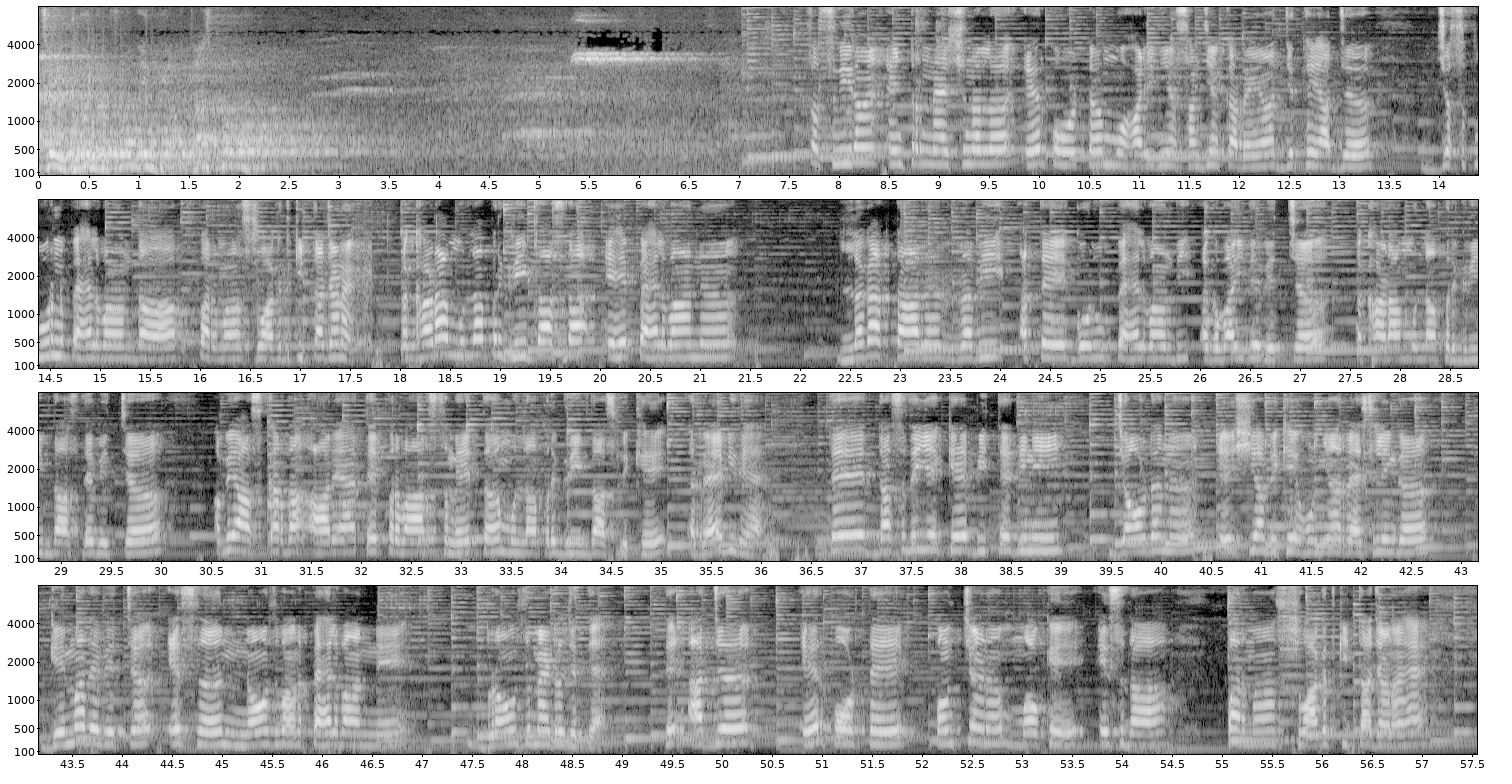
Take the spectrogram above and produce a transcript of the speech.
Betsy, the winner from India, does ਤਸਵੀਰਾਂ international 에ਅਰਪੋਰਟ ਮੋਹਾਲੀ ਦੀਆਂ ਸਾਂਝੀਆਂ ਕਰ ਰਹੇ ਹਾਂ ਜਿੱਥੇ ਅੱਜ ਜਸਪੂਰਨ ਪਹਿਲਵਾਨ ਦਾ ਭਰਵਾਂ ਸਵਾਗਤ ਕੀਤਾ ਜਾਣਾ ਹੈ। ਅਖਾੜਾ ਮੁੱਲਾਪੁਰ ਗਰੀਬਦਾਸ ਦਾ ਇਹ ਪਹਿਲਵਾਨ ਲਗਾਤਾਰ ਰਵੀ ਅਤੇ ਗੋਲੂ ਪਹਿਲਵਾਨ ਦੀ ਅਗਵਾਈ ਦੇ ਵਿੱਚ ਅਖਾੜਾ ਮੁੱਲਾਪੁਰ ਗਰੀਬਦਾਸ ਦੇ ਵਿੱਚ ਅਭਿਆਸ ਕਰਦਾ ਆ ਰਿਹਾ ਹੈ ਤੇ ਪਰਿਵਾਰ ਸਮੇਤ ਮੁੱਲਾਪੁਰ ਗਰੀਬਦਾਸ ਵਿਖੇ ਰਹਿ ਵੀ ਰਿਹਾ ਹੈ। ਤੇ ਦੱਸ ਦਈਏ ਕਿ ਬੀਤੇ ਦਿਨੀ ਜਾਰਡਨ ਏਸ਼ੀਆ ਵਿਖੇ ਹੋਈਆਂ ਰੈਸਲਿੰਗ ਗੇਮਾਂ ਦੇ ਵਿੱਚ ਇਸ ਨੌਜਵਾਨ ਪਹਿਲਵਾਨ ਨੇ ਬ੍ਰੌਂਜ਼ ਮੈਡਲ ਜਿੱਤਿਆ ਤੇ ਅੱਜ 에ਅਰਪੋਰਟ ਤੇ ਪਹੁੰਚਣ ਮੌਕੇ ਇਸ ਦਾ ਭਰਵਾਂ ਸਵਾਗਤ ਕੀਤਾ ਜਾਣਾ ਹੈ।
